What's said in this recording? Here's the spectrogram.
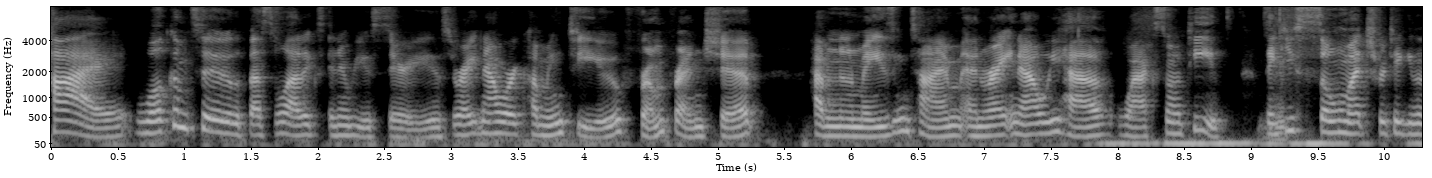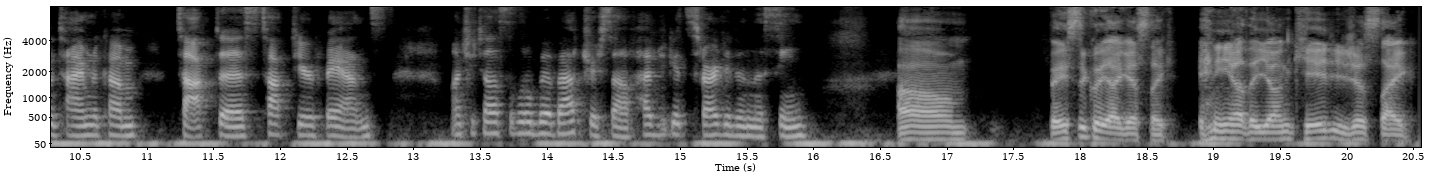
Hi, welcome to the Festival Addicts interview series. Right now, we're coming to you from Friendship, having an amazing time. And right now, we have Wax Motif. Thank you so much for taking the time to come talk to us, talk to your fans. Why don't you tell us a little bit about yourself? How did you get started in the scene? Um, basically, I guess like any other young kid, you just like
